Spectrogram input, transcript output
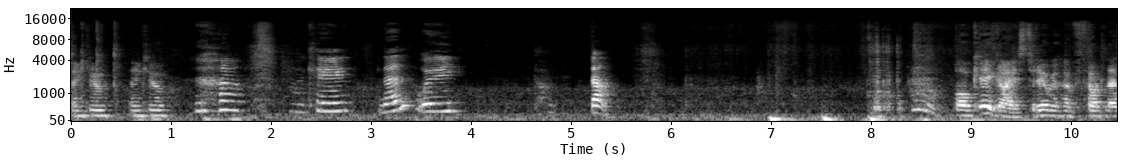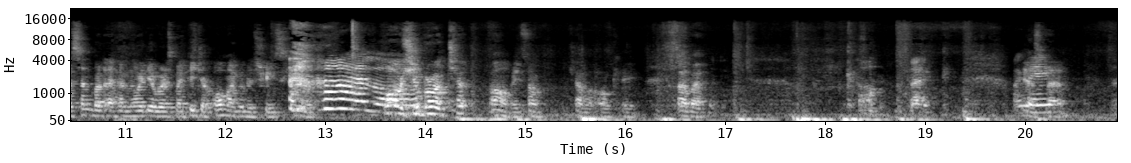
Thank you, thank you. okay, then we done. Okay, guys, today we have third lesson, but I have no idea where's my teacher. Oh my goodness, she's here. Hello. oh, she brought ch- Oh, it's not cello. Okay. Bye bye. Come back. Yes, Okay. ma'am. uh,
